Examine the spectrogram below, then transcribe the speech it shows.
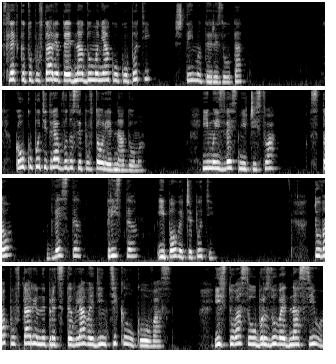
След като повтаряте една дума няколко пъти, ще имате резултат. Колко пъти трябва да се повтори една дума? Има известни числа. 100, 200, 300 и повече пъти. Това повтаряне представлява един цикъл около вас. И с това се образува една сила,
